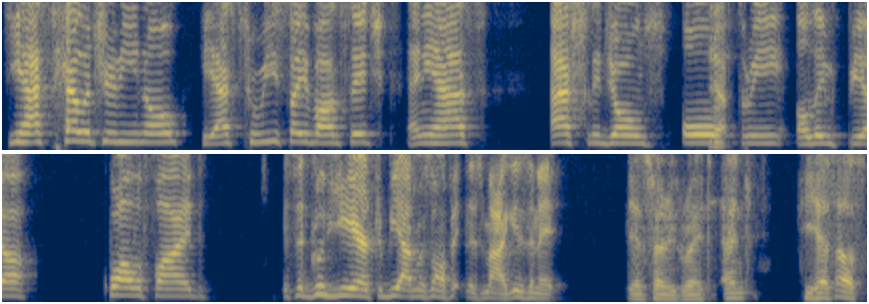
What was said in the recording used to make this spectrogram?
he has Helle Trevino, he has Teresa Ivancic, and he has Ashley Jones. All three Olympia qualified. It's a good year to be Amazon Fitness Mag, isn't it? Yes, very great. And he has us.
